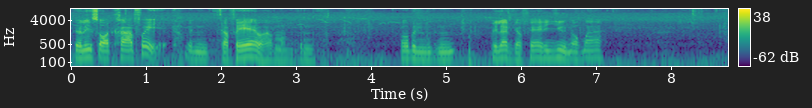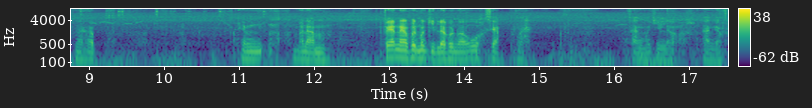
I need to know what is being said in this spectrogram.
เดอะรีสอร์ทคาเฟ่เป็นกาแฟเหรอครับผมเป็นโอ้เป็นเป็นเป็นร้านกาแฟที่ยื่นออกมานะครับเห็นมาดามแฟนนะเพิ่นมากินแล้วเพิ่นว่าโอ้แซ่บนว่าสั่งมากินแล้วร้านกาแฟ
